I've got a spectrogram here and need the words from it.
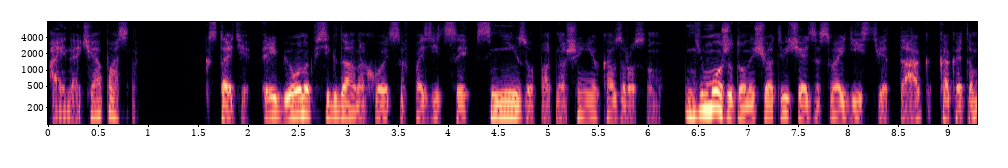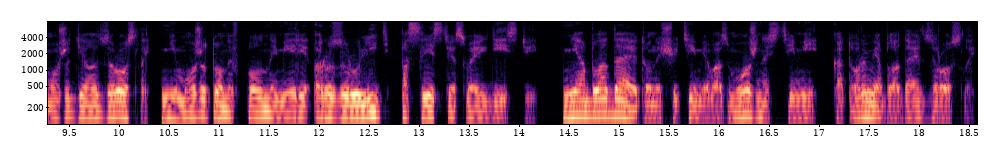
а иначе опасно. Кстати, ребенок всегда находится в позиции снизу по отношению к взрослому. Не может он еще отвечать за свои действия так, как это может делать взрослый. Не может он и в полной мере разрулить последствия своих действий. Не обладает он еще теми возможностями, которыми обладает взрослый.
